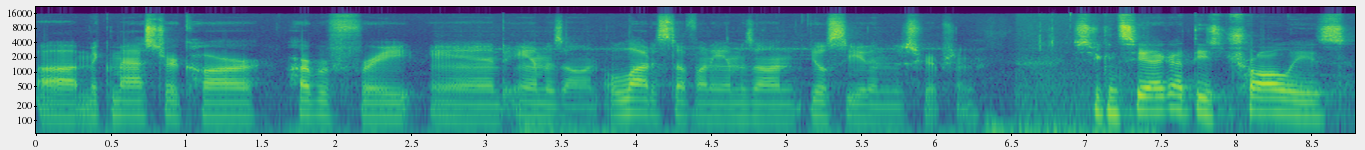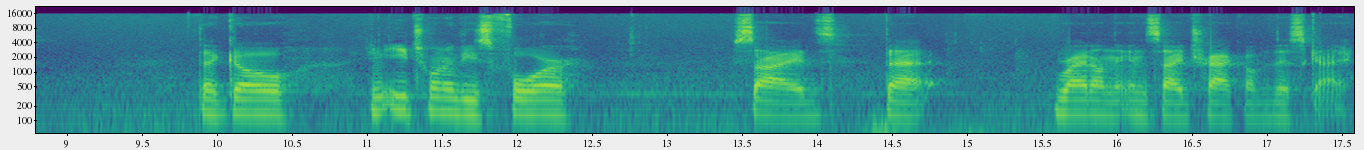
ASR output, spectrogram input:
uh, McMaster-Carr, Harbor Freight, and Amazon. A lot of stuff on Amazon. You'll see it in the description. So you can see I got these trolleys that go in each one of these four sides that ride on the inside track of this guy,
